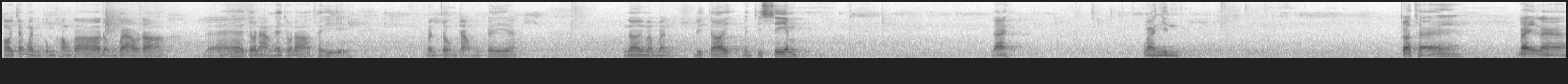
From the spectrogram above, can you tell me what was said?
Thôi chắc mình cũng không có đụng vào đó để chỗ nào ngay chỗ đó thì mình tôn trọng cái nơi mà mình đi tới, mình chỉ xem. Đây. Và nhìn. Có thể đây là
